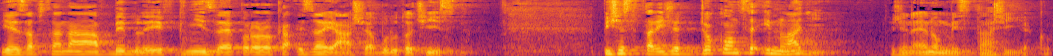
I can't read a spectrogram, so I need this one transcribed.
je zapsaná v Bibli, v knize proroka Izajáša, budu to číst. Píše se tady, že dokonce i mladí, že nejenom my staří, jako,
